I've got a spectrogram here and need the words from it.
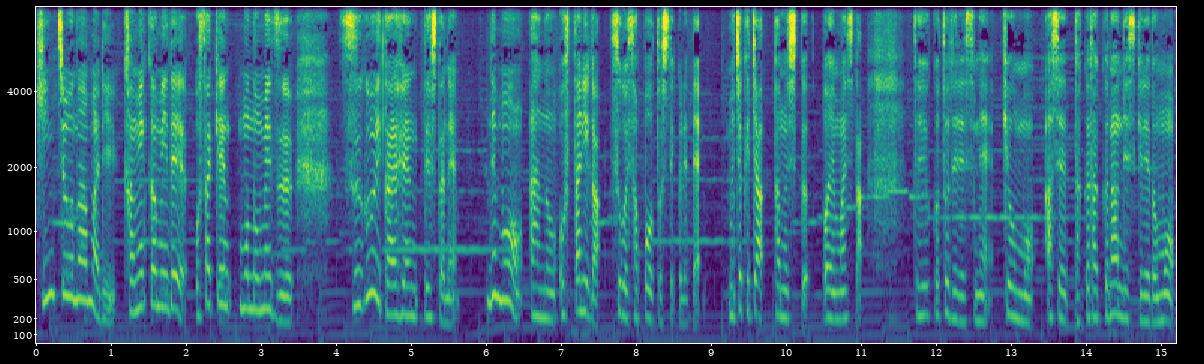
緊張のあまりカミカミでお酒も飲めずすごい大変でしたね。でもあのお二人がすごいサポートしてくれてめちゃくちゃ楽しく終えました。ということでですね今日も汗ダクダクなんですけれども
